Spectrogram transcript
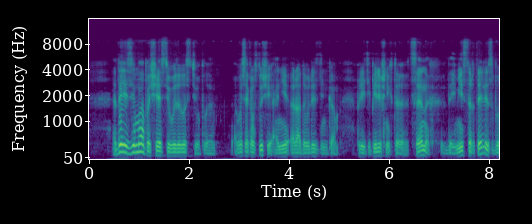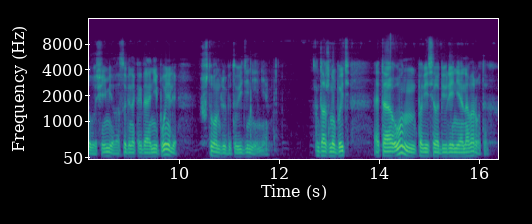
Да и зима, по счастью, выдалась теплая. Во всяком случае, они радовались деньгам. При теперешних-то ценах, да и мистер Теллис был очень мил, особенно когда они поняли, что он любит уединение. Должно быть, Это он повесил объявление на воротах.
